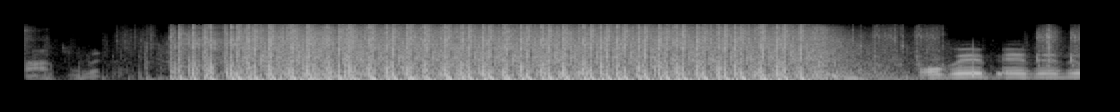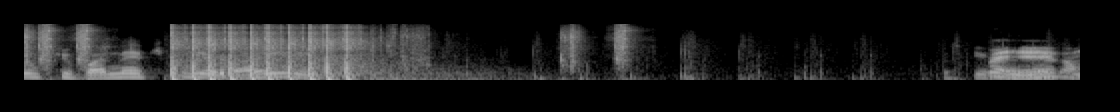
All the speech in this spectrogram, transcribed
ओ बे बे बे बे उसकी वन एचपी है भाई। उसकी बे 1 है कम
